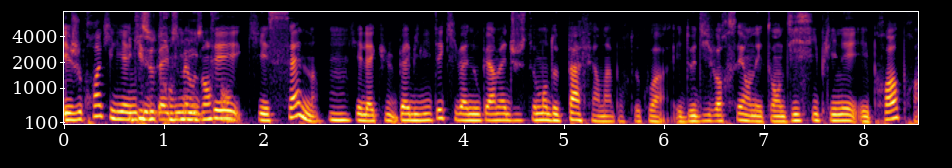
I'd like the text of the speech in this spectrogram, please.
Et je crois qu'il y a une culpabilité qui est saine, mm. qui est la culpabilité qui va nous permettre justement de ne pas faire n'importe quoi et de divorcer en étant discipliné et propre.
